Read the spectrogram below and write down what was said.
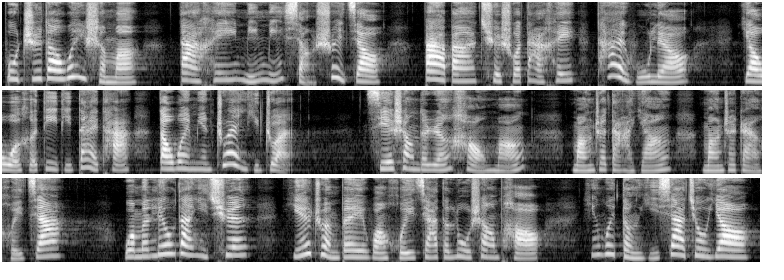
不知道为什么，大黑明明想睡觉。爸爸却说：“大黑太无聊，要我和弟弟带他到外面转一转。街上的人好忙，忙着打烊，忙着赶回家。我们溜达一圈，也准备往回家的路上跑，因为等一下就要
